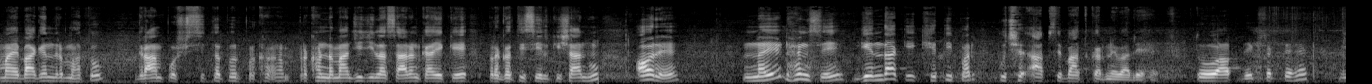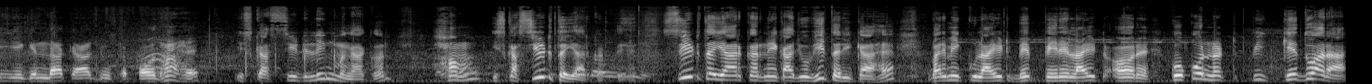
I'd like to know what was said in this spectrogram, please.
मैं बागेंद्र महतो, ग्राम पोस्ट सीतापुर प्रखंड प्रखंड मांझी जिला सारण का एक प्रगतिशील किसान हूँ और नए ढंग से गेंदा की खेती पर कुछ आपसे बात करने वाले हैं। तो आप देख सकते हैं कि ये गेंदा का जो पौधा है, इसका सीडलिंग मंगाकर हम इसका सीड तैयार करते हैं। सीड तैयार करने का जो भी तरीका है बर्मी कुलाइट पेरेलाइट और कोकोनट पी के द्वारा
